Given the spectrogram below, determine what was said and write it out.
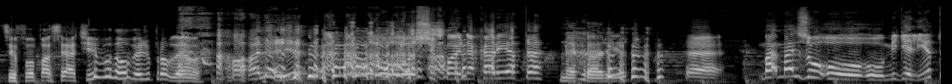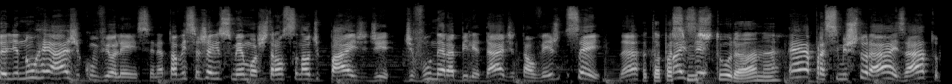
Se for pra ser ativo, não vejo problema. Olha aí. o Chicóio não é careta. Não é careta? É. Ma- Mas, o, o- o Miguelito, ele não reage com violência, né? Talvez seja isso mesmo, mostrar um sinal de paz, de, de vulnerabilidade, talvez, não sei, né? Até pra Mas se misturar, né? É, pra se misturar, exato.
